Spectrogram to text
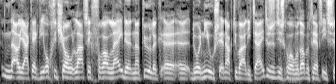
Nou ja, kijk, die ochtendshow laat zich vooral leiden natuurlijk door nieuws en actualiteit. Dus het is gewoon wat dat betreft iets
